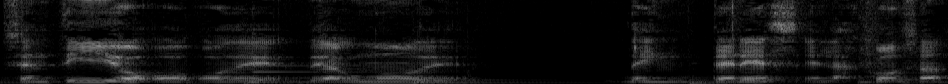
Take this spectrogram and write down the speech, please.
sentido o, de, de, algún modo de, de, interés en las cosas.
